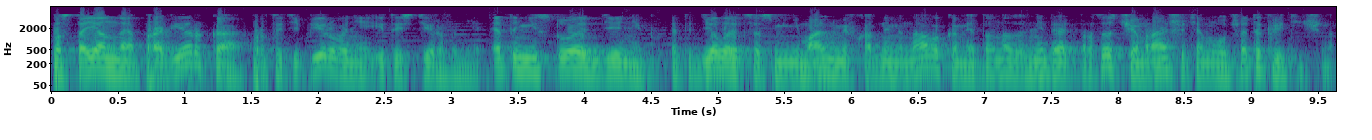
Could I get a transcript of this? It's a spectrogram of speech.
Постоянная проверка, прототипирование и тестирование. Это не стоит денег. Это делается с минимальными входными навыками. Это надо внедрять процесс. Чем раньше, тем лучше. Это критично.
